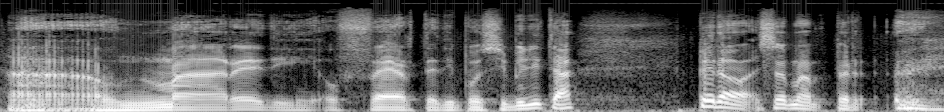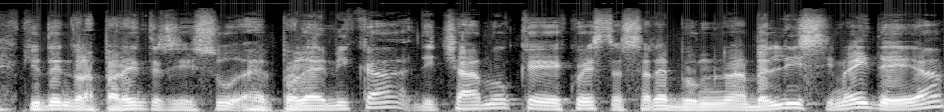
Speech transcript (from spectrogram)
a un mare di offerte di possibilità però insomma per, chiudendo la parentesi su eh, polemica diciamo che questa sarebbe una bellissima idea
